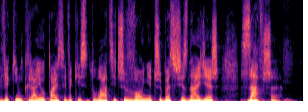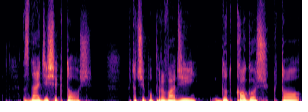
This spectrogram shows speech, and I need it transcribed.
w jakim kraju, państwie, w jakiej sytuacji, czy w wojnie, czy bez się znajdziesz, zawsze znajdzie się ktoś, kto cię poprowadzi do kogoś, kto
